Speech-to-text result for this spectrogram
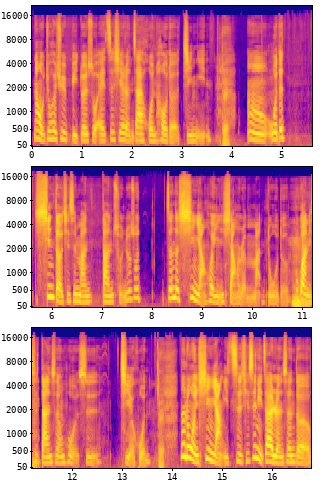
那我就会去比对说，哎，这些人在婚后的经营，对，嗯，我的心得其实蛮单纯，就是说真的信仰会影响人蛮多的，不管你是单身或者是。结婚，对。那如果你信仰一致，其实你在人生的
